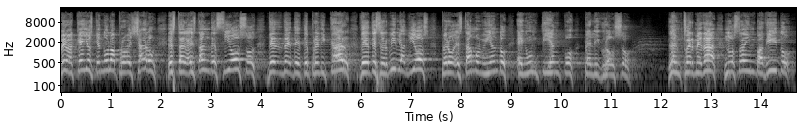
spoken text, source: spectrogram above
pero aquellos que no lo aprovecharon están, deseosos de, predicar, de, servirle a Dios, pero estamos viviendo en un tiempo peligroso. La enfermedad nos ha invadido.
